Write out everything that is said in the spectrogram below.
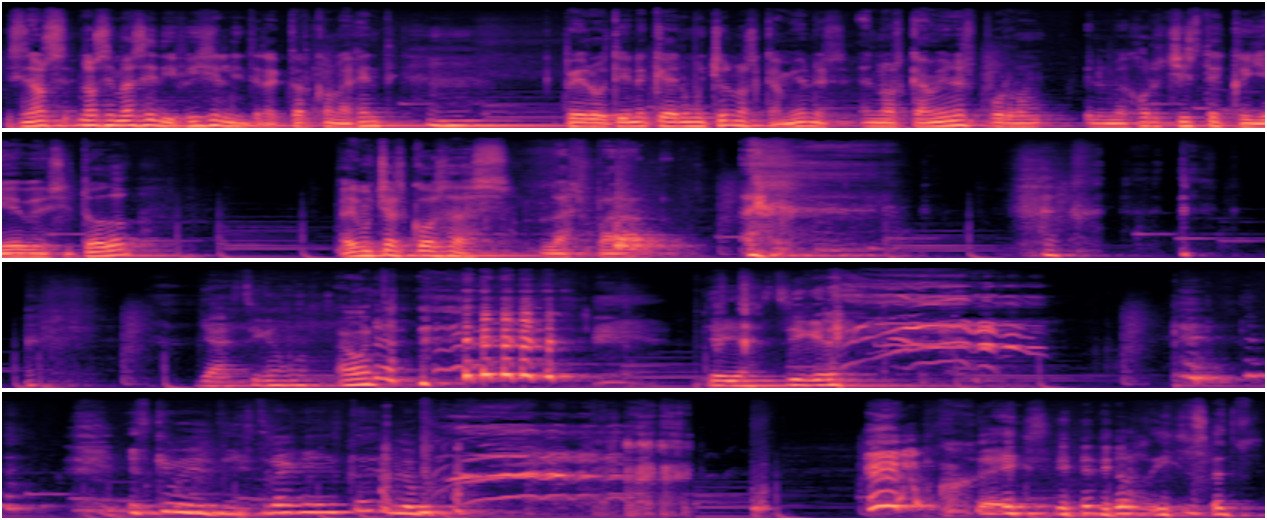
Si no, no se me hace difícil interactuar con la gente, pero tiene que ver mucho en los camiones. En los camiones por el mejor chiste que lleves y todo. Hay muchas cosas. Las para... Ya, sigamos. Aguanta. ya, ya, síguele. es que me distraje esto. Y lo- Güey, sí me dio risas.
